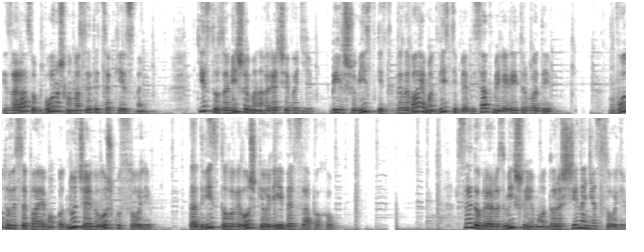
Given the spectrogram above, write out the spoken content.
і заразом борошно насититься киснем. Тісто замішуємо на гарячій воді. Більшу місткість виливаємо 250 мл води. В воду висипаємо 1 чайну ложку солі та 2 столові ложки олії без запаху. Все добре розмішуємо до розчинення солі.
